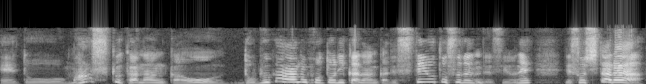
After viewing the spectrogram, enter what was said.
えっ、ー、と、マスクかなんかをドブ川のほとりかなんかで捨てようとするんですよね。で、そしたら、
